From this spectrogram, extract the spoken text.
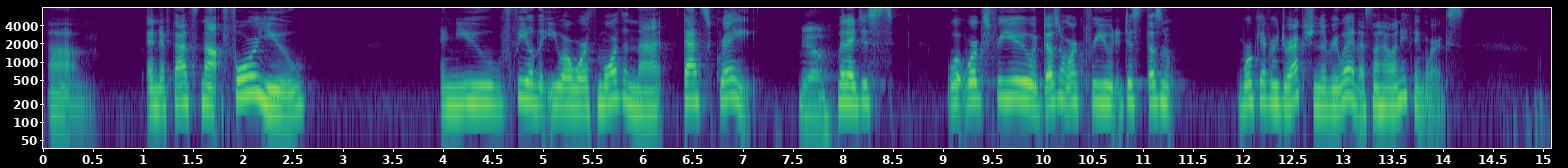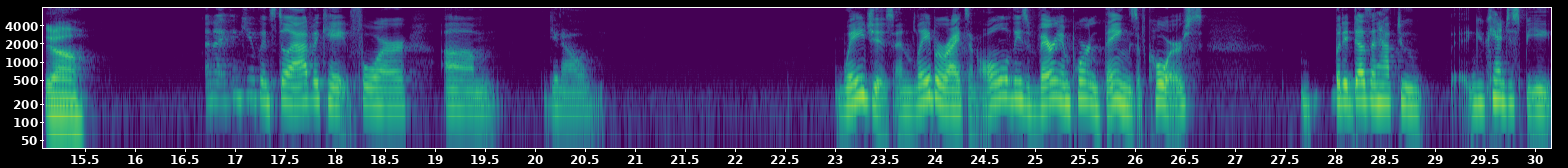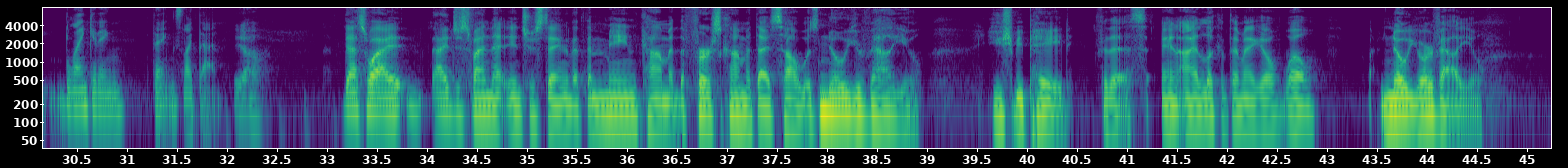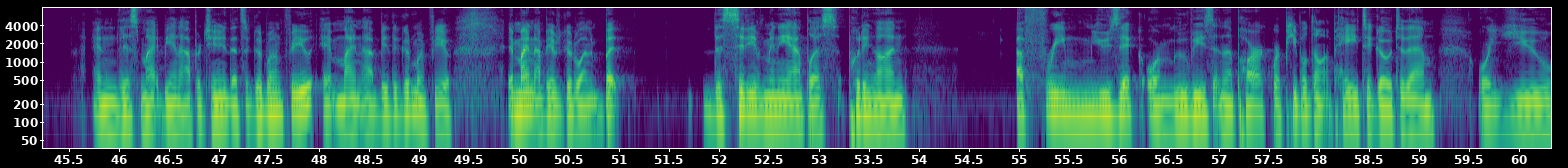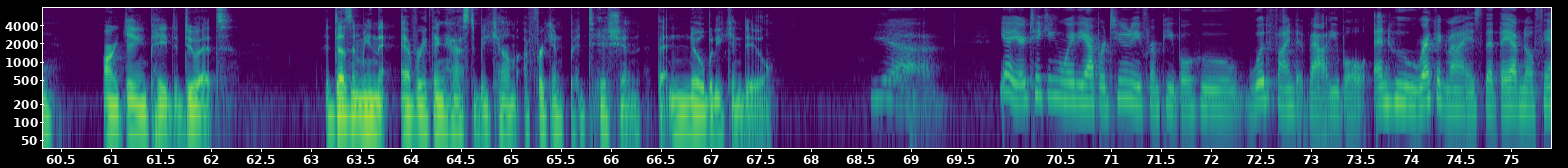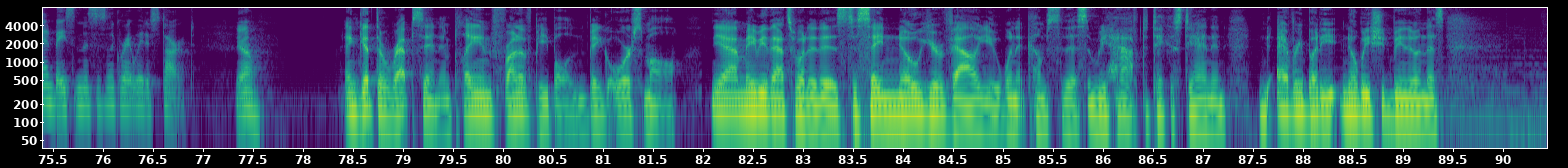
Um, and if that's not for you and you feel that you are worth more than that, that's great. Yeah. But I just, what works for you, it doesn't work for you. It just doesn't work every direction, every way. That's not how anything works. Yeah. And I think you can still advocate for, um, you know, wages and labor rights and all of these very important things, of course. But it doesn't have to you can't just be blanketing things like that. Yeah. That's why I, I just find that interesting that the main comment, the first comment that I saw was know your value. You should be paid for this. And I look at them and I go, well, know your value. And this might be an opportunity that's a good one for you. It might not be the good one for you. It might not be a good one. But the city of Minneapolis putting on a free music or movies in the park where people don't pay to go to them or you aren't getting paid to do it, it doesn't mean that everything has to become a freaking petition that nobody can do. Yeah. Yeah, you're taking away the opportunity from people who would find it valuable and who recognize that they have no fan base and this is a great way to start. Yeah. And get the reps in and play in front of people, big or small. Yeah, maybe that's what it is to say know your value when it comes to this. And we have to take a stand, and everybody, nobody should be doing this.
